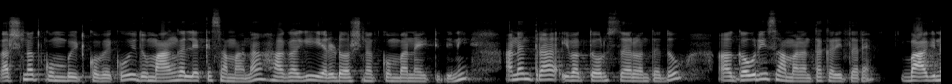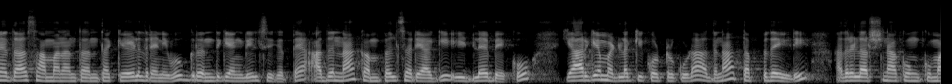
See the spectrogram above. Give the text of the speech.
ಅರ್ಶಿನದ ಕೊಂಬು ಇಟ್ಕೋಬೇಕು. ಇದು ಮಾಂಗಲ್ಯಕ್ಕೆ ಸಮಾನ. ಹಾಗಾಗಿ ಎರಡು ಅರ್ಶನದ ಕೊಂಬನ ಇಟ್ಟಿದ್ದೀನಿ. ಅನಂತರ ಇವಾಗ ತೋರಿಸ್ತಾ ಇರುವಂಥದ್ದು ಗೌರಿ ಸಾಮಾನು ಅಂತ ಕರೀತಾರೆ. ಬಾಗಿನದ ಸಾಮಾನು ಅಂತ ಅಂತ ಕೇಳಿದ್ರೆ ನೀವು ಗ್ರಂಥಿಗೆ ಅಂಗಡೀಲಿ ಸಿಗುತ್ತೆ. ಅದನ್ನು ಕಂಪಲ್ಸರಿಯಾಗಿ ಇಡಲೇಬೇಕು. ಯಾರಿಗೆ ಮಡ್ಲಕ್ಕಿ ಕೊಟ್ಟರು ಕೂಡ ಅದನ್ನು ತಪ್ಪದೇ ಇಡಿ. ಅದರಲ್ಲಿ ಅರ್ಶಿನ, ಕುಂಕುಮ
